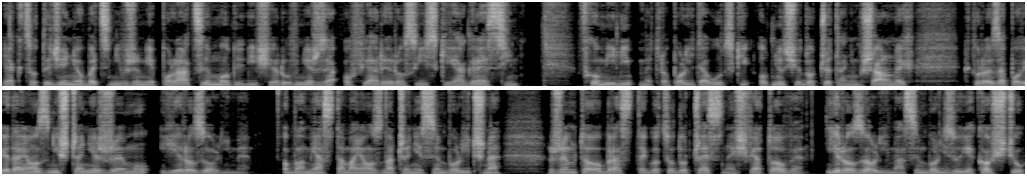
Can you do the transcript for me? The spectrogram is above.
Jak co tydzień obecni w Rzymie Polacy modlili się również za ofiary rosyjskiej agresji. W homilii metropolita łódzki odniósł się do czytań mszalnych, które zapowiadają zniszczenie Rzymu i Jerozolimy. Oba miasta mają znaczenie symboliczne. Rzym to obraz tego, co doczesne, światowe. Jerozolima symbolizuje Kościół.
